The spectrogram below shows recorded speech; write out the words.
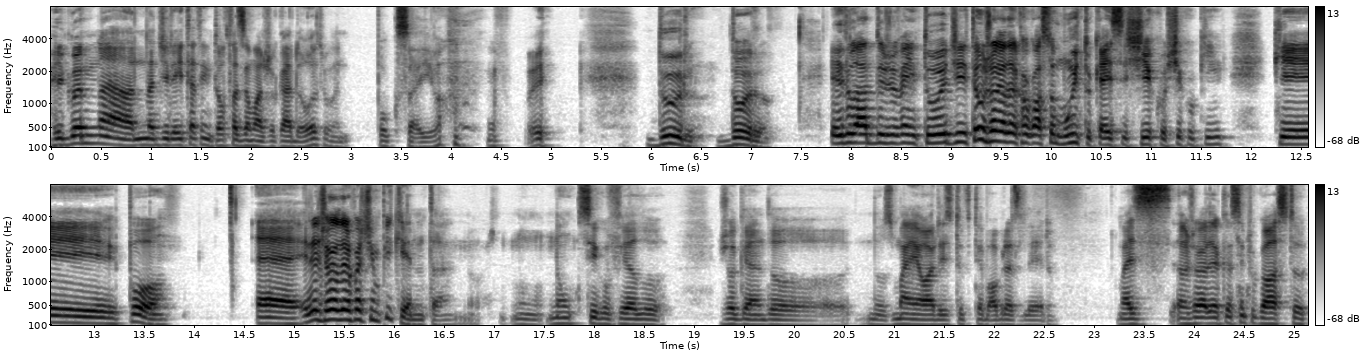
Rigor na, na direita tentou fazer uma jogada ou outra, mas pouco saiu. foi duro, duro. E do lado do Juventude, tem um jogador que eu gosto muito, que é esse Chico, Chico Kim, que, pô, é, ele é jogador para time pequeno, tá? Não, não consigo vê-lo jogando nos maiores do futebol brasileiro. Mas é um jogador que eu sempre gosto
